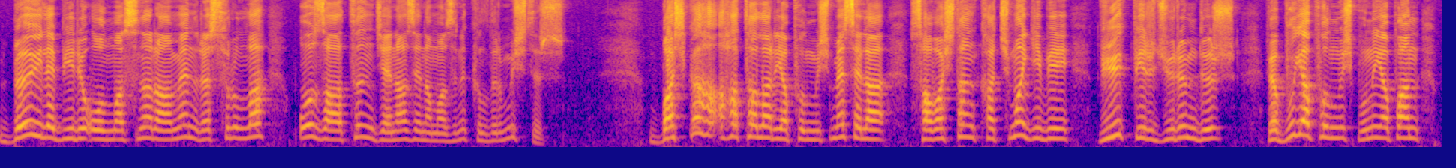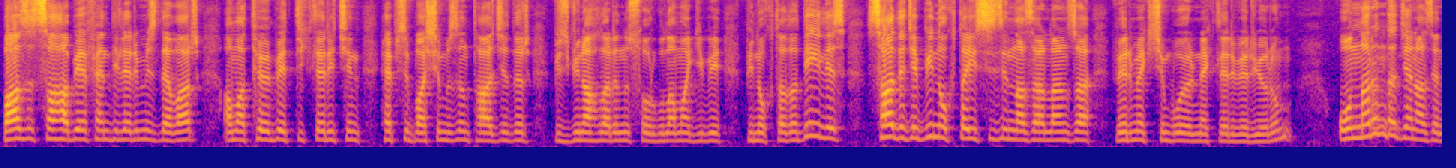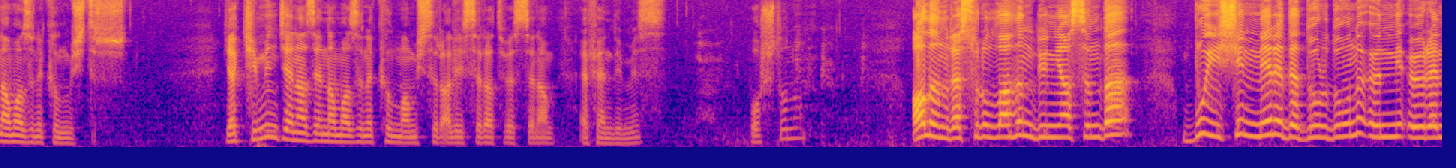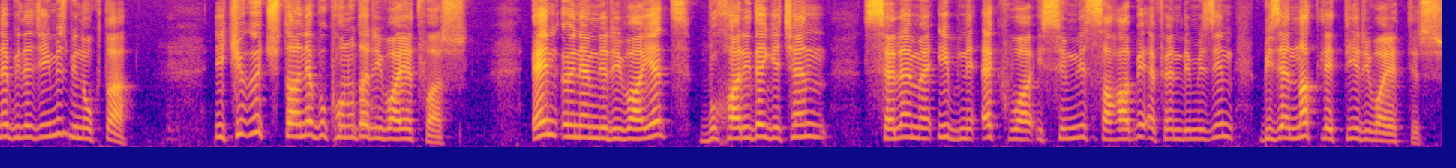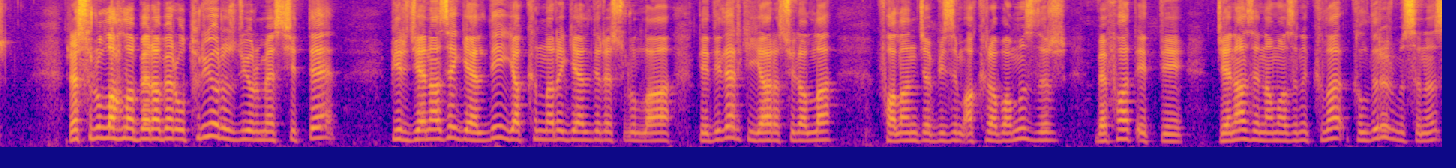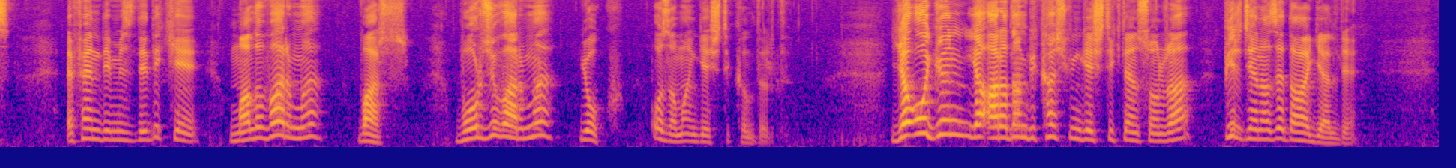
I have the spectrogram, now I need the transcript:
Böyle biri olmasına rağmen Resulullah o zatın cenaze namazını kıldırmıştır. Başka hatalar yapılmış mesela savaştan kaçma gibi büyük bir cürümdür ve bu yapılmış bunu yapan bazı sahabe efendilerimiz de var ama tövbe ettikleri için hepsi başımızın tacıdır. Biz günahlarını sorgulama gibi bir noktada değiliz. Sadece bir noktayı sizin nazarlarınıza vermek için bu örnekleri veriyorum. Onların da cenaze namazını kılmıştır. Ya kimin cenaze namazını kılmamıştır aleyhissalatü vesselam Efendimiz? Borçlunun. Alın Resulullah'ın dünyasında bu işin nerede durduğunu öğrenebileceğimiz bir nokta. 2-3 tane bu konuda rivayet var. En önemli rivayet Bukhari'de geçen Seleme İbni Ekva isimli sahabi efendimizin bize naklettiği rivayettir. Resulullah'la beraber oturuyoruz diyor mescitte. Bir cenaze geldi yakınları geldi Resulullah'a dediler ki ya Resulallah falanca bizim akrabamızdır vefat etti cenaze namazını kıla, kıldırır mısınız? Efendimiz dedi ki malı var mı? Var. Borcu var mı? Yok. O zaman geçti kıldırdı. Ya o gün ya aradan birkaç gün geçtikten sonra Bir cenaze daha geldi.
